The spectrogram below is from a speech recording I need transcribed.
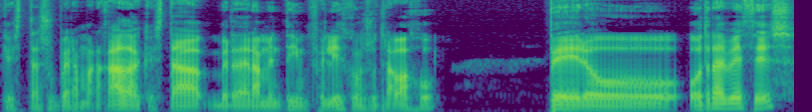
que está súper amargada, que está verdaderamente infeliz con su trabajo, pero otras veces,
